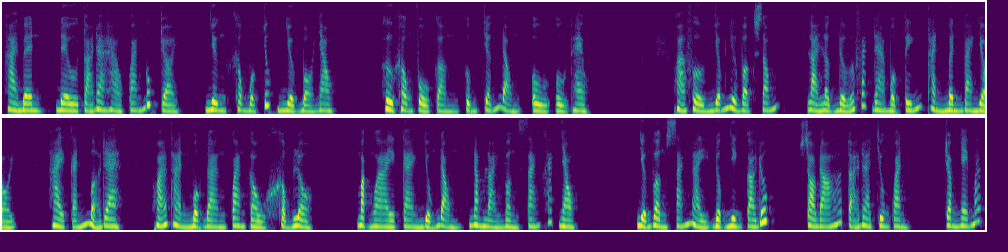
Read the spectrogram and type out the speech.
Hai bên đều tỏa ra hào quang ngút trời, nhưng không một chút nhượng bộ nhau. Hư không phụ cận cùng chấn động ù ù theo. Hỏa phượng giống như vật sống, lại lần nữa phát ra một tiếng thành minh vang dội. Hai cánh mở ra, hóa thành một đoàn quang cầu khổng lồ. Mặt ngoài càng dũng động năm loại vần sáng khác nhau. Những vần sáng này đột nhiên co rút, sau đó tỏa ra chung quanh. Trong nháy mắt,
